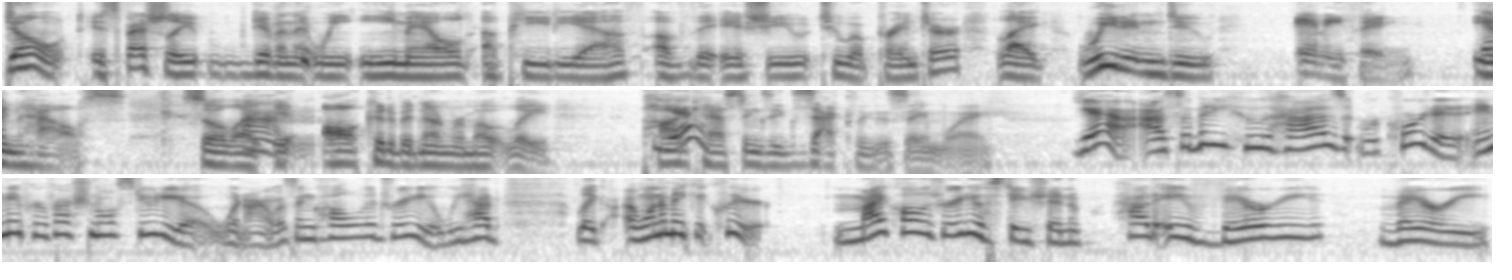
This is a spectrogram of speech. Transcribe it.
don't, especially given that we emailed a PDF of the issue to a printer. Like, we didn't do anything in house. So, like, it all could have been done remotely. Yeah. Podcasting's exactly the same way. Yeah, as somebody who has recorded in a professional studio when I was in college radio, we had, like, I want to make it clear my college radio station had a very, very,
